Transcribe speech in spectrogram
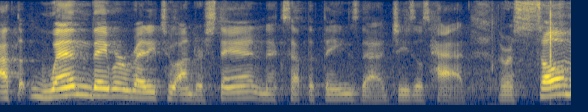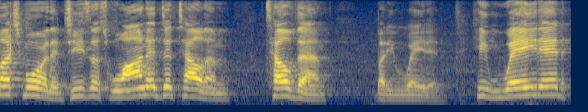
at the, when they were ready to understand and accept the things that Jesus had. There was so much more that Jesus wanted to tell them, tell them, but he waited. He waited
